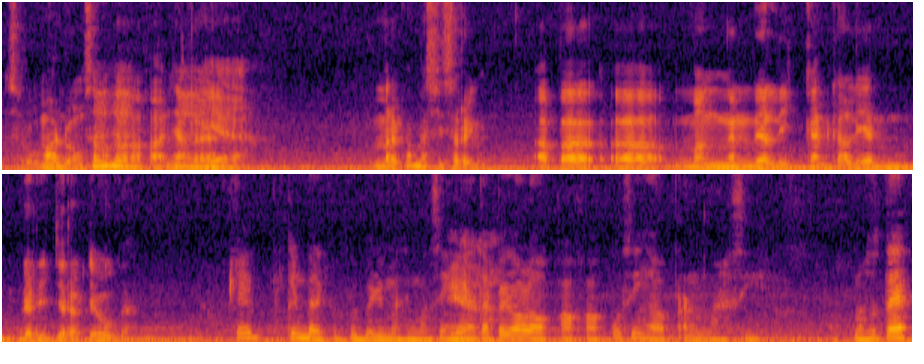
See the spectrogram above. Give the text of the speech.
serumah dong sama Mhm. kakaknya kan. Iya Mereka masih sering apa eh, mengendalikan kalian dari jarak jauh kan? kayak mungkin balik ke pribadi masing-masing ya Iya. tapi kalau kakakku sih nggak pernah sih maksudnya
